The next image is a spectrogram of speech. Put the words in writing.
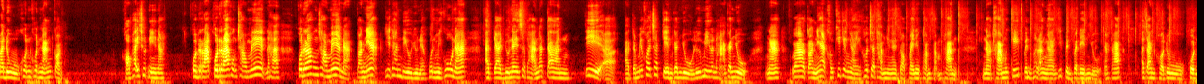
มาดูคนคนนั้นก่อน ขอไพ่ชุดนี้นะ คนรักคนรักของชาวเมษนะคะ คนรักของชาวเมษน่ะ ตอนเนี้ยที่ท่านดิวอยู่เนี่ยคนมีคู่นะ อาจจะอยู่ในสถานการณ์ที่อาจจะไม่ค่อยชัดเจนกันอยู่ หรือมีปัญหากันอยู่นะ ว่าตอนเนี้ยเขาคิดยังไงเขาจะทำยังไงต่อไปในความสัมพันธ์นะคะเมื่อกี้เป็นพลังงานที่เป็นประเด็นอยู่นะคะ อาจารย์ขอดูคน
